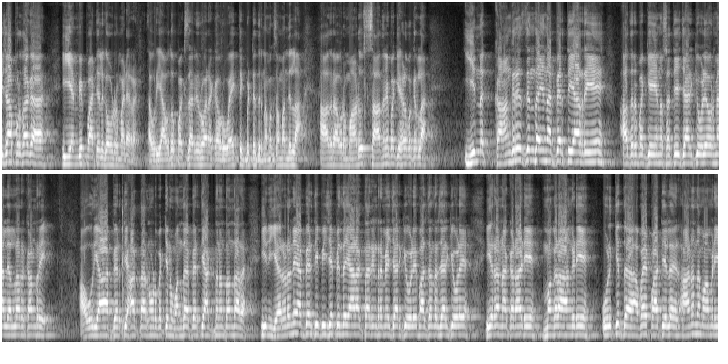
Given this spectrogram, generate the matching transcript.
ವಿಜಾಪುರದಾಗ ಈ ಎಂ ಬಿ ಪಾಟೀಲ್ ಗೌಡ್ರು ಮಾಡ್ಯಾರ. ಅವ್ರು ಯಾವುದೋ ಪಕ್ಷದಾರ ಇರುವಾರಕ್ಕೆ ಅವ್ರು ವೈಯಕ್ತಿಕ ಬಿಟ್ಟಿದ್ರು, ನಮಗೆ ಸಂಬಂಧ ಇಲ್ಲ. ಆದ್ರೆ ಅವರು ಮಾಡೋ ಸಾಧನೆ ಬಗ್ಗೆ ಹೇಳ್ಬೇಕ್ರಲ್ಲ. ಇನ್ನು ಕಾಂಗ್ರೆಸ್ದಿಂದ ಏನು ಅಭ್ಯರ್ಥಿ ಯಾರ್ರೀ? ಅದ್ರ ಬಗ್ಗೆ ಏನು ಸತೀಶ್ ಜಾರಕಿಹೊಳಿ ಅವ್ರ ಮೇಲೆ ಎಲ್ಲರೂ ಕಾಣ್ರಿ. ಅವ್ರು ಯಾವ ಅಭ್ಯರ್ಥಿ ಹಾಕ್ತಾರೆ ನೋಡ್ಬೇಕೇನು ಒಂದೇ ಅಭ್ಯರ್ಥಿ ಹಾಕ್ತಾನಂತ ಅಂದಾರ. ಇನ್ನು ಎರಡನೇ ಅಭ್ಯರ್ಥಿ ಬಿ ಜೆ ಪಿಯಿಂದ ಯಾರು ಹಾಕ್ತಾರೆ ಇನ್ನು ರಮೇಶ್ ಜಾರಕಿಹೊಳಿ, ಬಾಲಚಂದ್ರ ಜಾರಕಿಹೊಳಿ, ಈರಣ್ಣ ಕಡಾಡಿ, ಮಂಗಳ ಅಂಗಡಿ, ಉಳ್ಕಿದ್ದ ಅಭಯ್ ಪಾಟೀಲ್, ಆನಂದ ಮಾಮಣಿ,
